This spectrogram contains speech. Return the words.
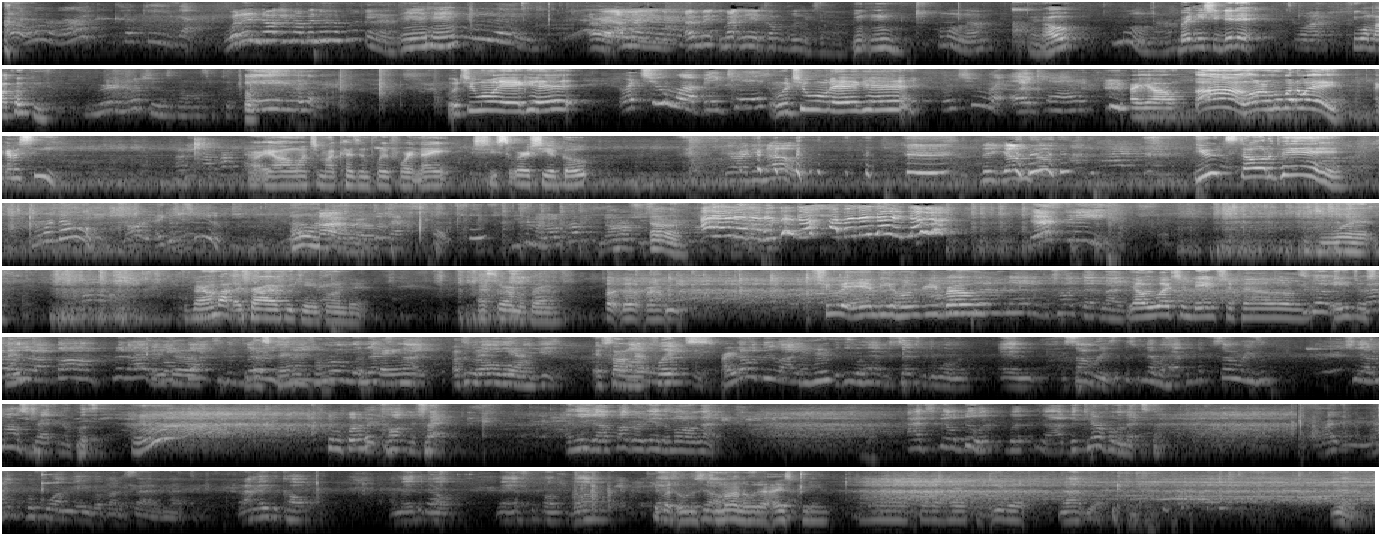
I don't like cookies. Well, then don't eat my banana pudding. Mm-hmm. All right, I might need, I might, might need a couple cookies now. Mm-mm. Come on now. No. Come on now. Brittany, she did it. What? You want my cookies? Very much she was going to want some cookies. What you want, egghead? What you want, big kid? What you want, egghead? What you want, egghead? Alright, y'all. Ah, oh, Lauren, move out the way. I gotta see. Alright, y'all. I'm watching my cousin play Fortnite. She swears she a goat. You already know. the young goat. You stole the pin. No, I don't. Oh. All right, bro. No, no, she's. Uh-uh. Destiny. What? Bro, I'm about to cry if we can't find it. I swear I'm gonna cry. Fucked up, bro. Chew it and be hungry, bro. Y'all, we watching Dave Chappelle's Age of Spin. Age of the Spin or something. Yeah. It's on Netflix, right? That would be like mm-hmm. if you were having sex with a woman and for some reason, this would never happen, but for some reason, she had a mouse trap in her pussy. What? Get caught in the trap. And then you gotta fuck her again tomorrow night. I'd still do it, but you know, I'd be careful the next time. Right, right before I gave up, I decided not to. But I made the call. I made the call. They answered the phone. Hello? He about to lose his mind over that ice cream. Eat it. Not yet. Yeah.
